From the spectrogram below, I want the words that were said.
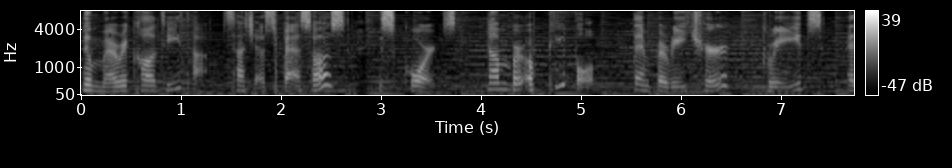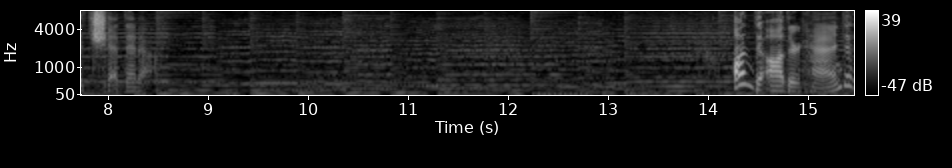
numerical data such as pesos, scores, number of people, temperature, grades, etc. On the other hand,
